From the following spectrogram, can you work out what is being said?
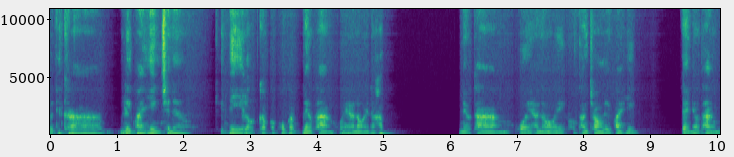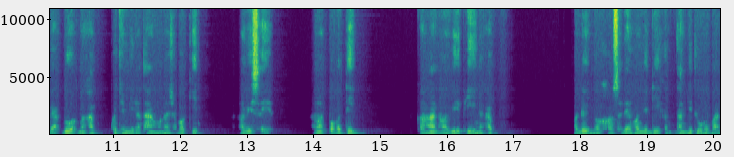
วัสดีครับเลขพายเฮงชาแนลคลิปนี้เรากลับมาพบกับแนวทางหวยฮานอยนะครับ แนวทางหวยฮานอยของทางช่องเลขพายเฮงแต่แนวทางแบบรวมนะครับ ก็จะมีแนวทางของนายเฉพาะกิจฮานอยพิเศษฮานอยปกติ ก็ฮานอย VIP นะครับมาดูก็ขอแสดงความยินดีกับท่านที่ถูกรางวัล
